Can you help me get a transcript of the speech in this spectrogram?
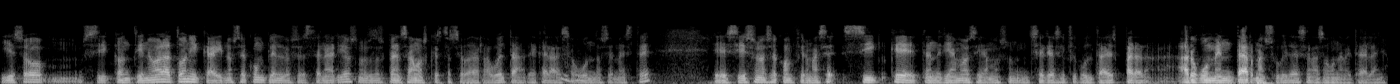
Y eso, mm, si continúa la tónica y no se cumplen los escenarios, nosotros pensamos que esto se va a dar la vuelta de cara al segundo semestre. Eh, si eso no se confirmase, sí que tendríamos, digamos, serias dificultades para argumentar más subidas en la segunda mitad del año.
